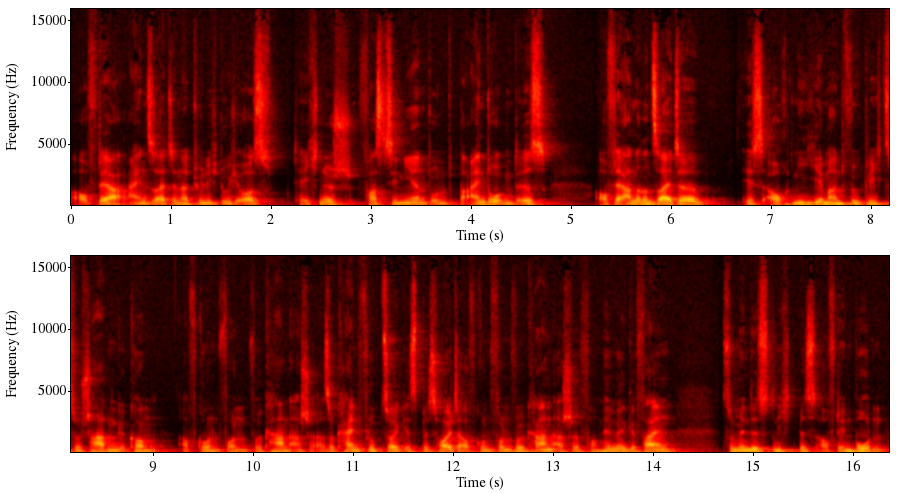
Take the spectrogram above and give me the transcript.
auf der einen Seite natürlich durchaus technisch faszinierend und beeindruckend ist. Auf der anderen Seite ist auch nie jemand wirklich zu Schaden gekommen aufgrund von Vulkanasche. Also kein Flugzeug ist bis heute aufgrund von Vulkanasche vom Himmel gefallen, zumindest nicht bis auf den Boden.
